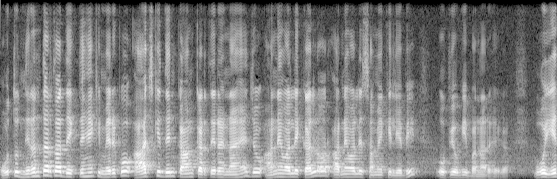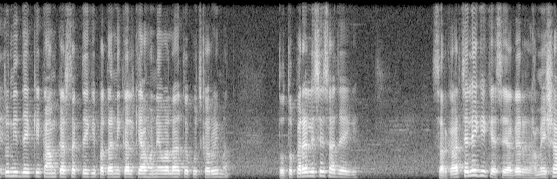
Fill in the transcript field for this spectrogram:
वो तो निरंतरता देखते हैं कि मेरे को आज के दिन काम करते रहना है जो आने वाले कल और आने वाले समय के लिए भी उपयोगी बना रहेगा। वो ये तो नहीं देख के काम कर सकते कि पता नहीं कल क्या होने वाला है तो कुछ करो ही मत। तो तो पैरालिसिस आ जाएगी। सरकार चलेगी कैसे? अगर हमेशा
